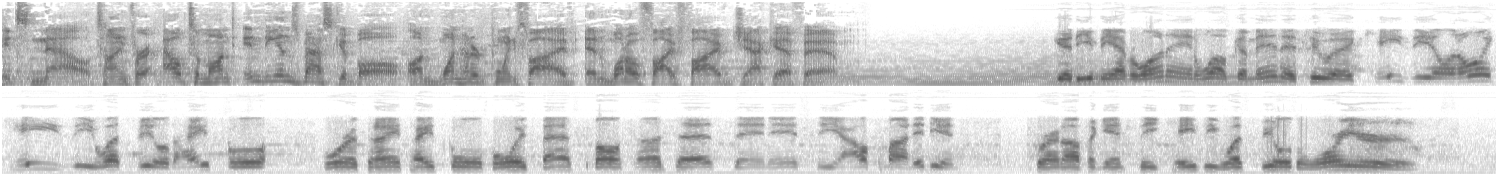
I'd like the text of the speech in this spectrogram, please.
It's now time for Altamont Indians basketball on 100.5 and 105.5 Jack FM. Good evening, everyone, and welcome in to uh, Casey, Illinois, Casey Westfield High School for tonight's high school boys basketball contest, and it's the Altamont Indians squaring off against the Casey Westfield Warriors.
